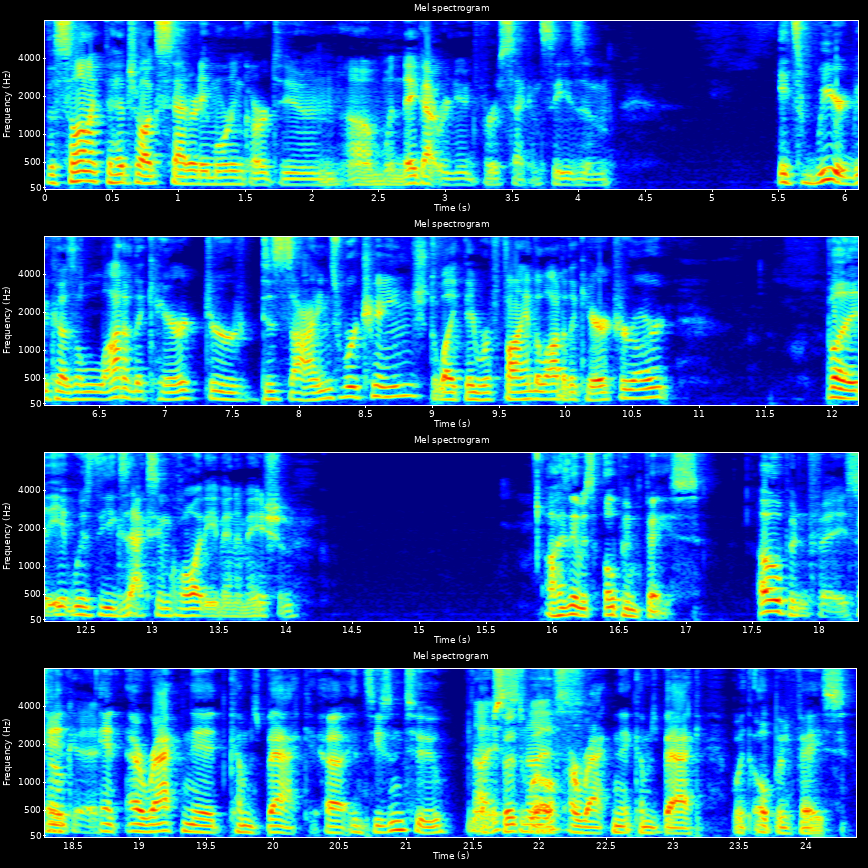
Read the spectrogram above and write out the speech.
the Sonic the Hedgehog Saturday morning cartoon, um, when they got renewed for a second season, it's weird because a lot of the character designs were changed, like they refined a lot of the character art, but it was the exact same quality of animation. oh, his name is Open Face. Open face, And, okay. and Arachnid comes back uh, in season two, Nice, episode twelve. nice. Arachnid comes back with open face.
